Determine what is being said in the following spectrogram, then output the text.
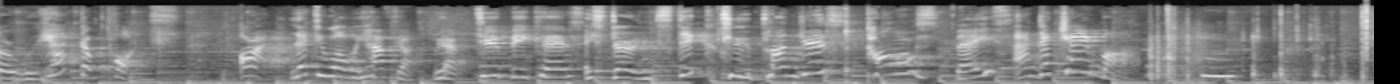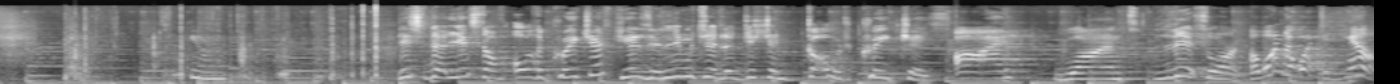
The reactor pots. Alright, let's see what we have here. We have two beakers, a stirring stick, two plungers, tongs, base, and a chamber. This is the list of all the creatures. Here's the limited edition gold creatures. I want this one. I wonder what's in here.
